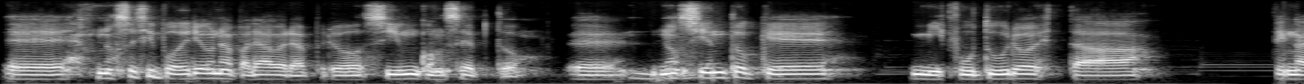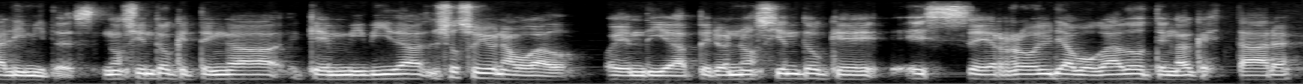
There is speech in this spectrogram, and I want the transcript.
Eh, no sé si podría una palabra, pero sí un concepto. Eh, no siento que mi futuro está tenga límites. No siento que tenga que en mi vida. Yo soy un abogado hoy en día, pero no siento que ese rol de abogado tenga que estar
